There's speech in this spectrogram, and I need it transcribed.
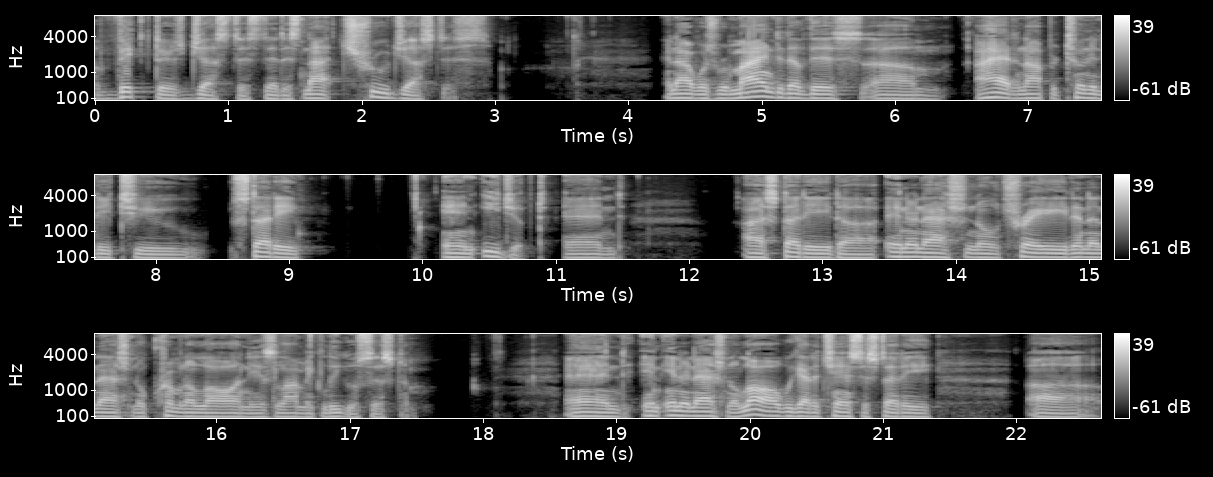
victor's justice, that it's not true justice. And I was reminded of this. Um, I had an opportunity to study in Egypt, and I studied uh, international trade, international criminal law, and the Islamic legal system. And in international law, we got a chance to study uh,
